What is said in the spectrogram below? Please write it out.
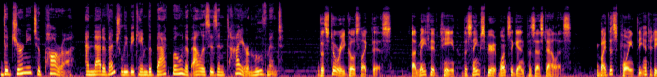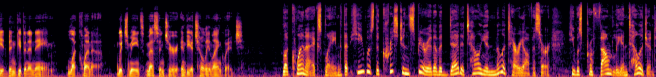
The Journey to Para and that eventually became the backbone of Alice's entire movement. The story goes like this On May 15th, the same spirit once again possessed Alice. By this point, the entity had been given a name, Lakwena, which means messenger in the Acholi language. Lakwena explained that he was the Christian spirit of a dead Italian military officer. He was profoundly intelligent,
